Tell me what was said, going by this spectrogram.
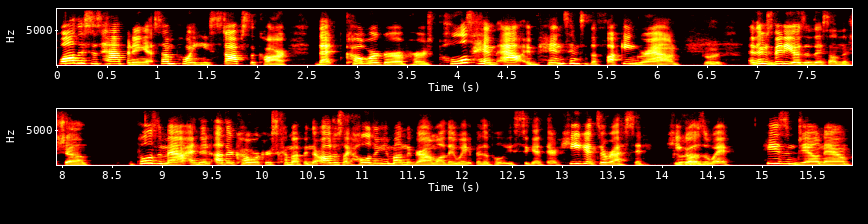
While this is happening, at some point he stops the car. That coworker of hers pulls him out and pins him to the fucking ground. Good. And there's videos of this on the show. Pulls him out, and then other coworkers come up, and they're all just like holding him on the ground while they wait for the police to get there. He gets arrested. He goes away. He's in jail now.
